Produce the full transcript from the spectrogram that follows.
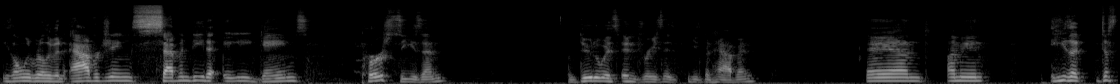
He's only really been averaging 70 to 80 games per season due to his injuries he's been having. And I mean, he's a just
